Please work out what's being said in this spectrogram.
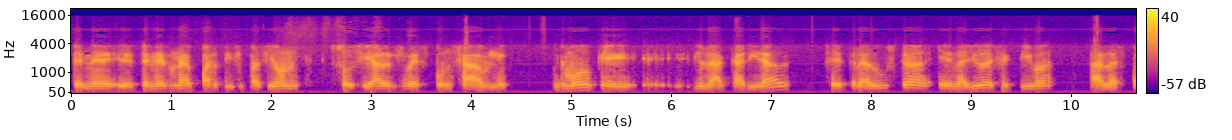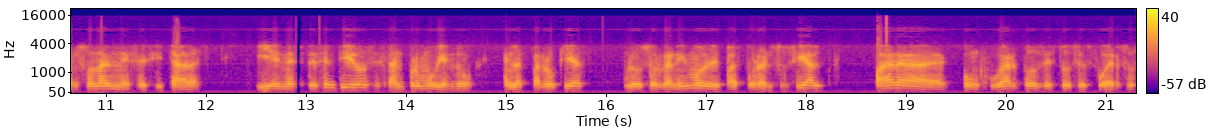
tener, eh, tener una participación social responsable, de modo que eh, la caridad se traduzca en ayuda efectiva a las personas necesitadas. Y en este sentido se están promoviendo en las parroquias los organismos de pastoral social para conjugar todos estos esfuerzos.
